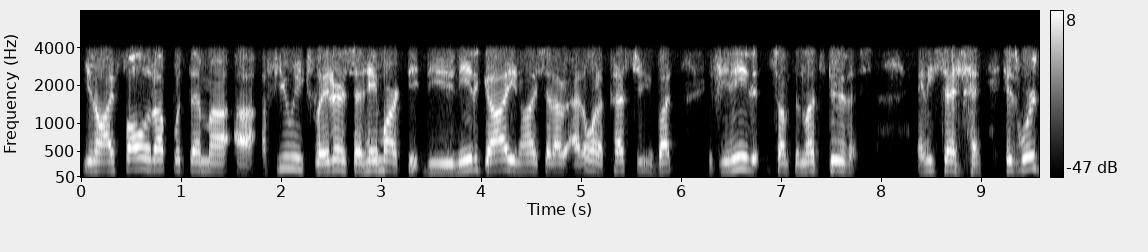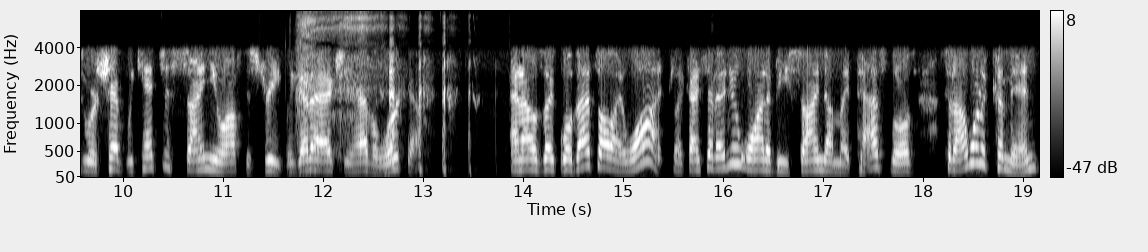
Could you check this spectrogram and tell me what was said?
you know, I followed up with them uh, uh, a few weeks later and said, "Hey, Mark, do, do you need a guy?" You know, I said, I, "I don't want to pester you, but if you need something, let's do this." And he said, his words were, "Chef, we can't just sign you off the street. We got to actually have a workout." and I was like, "Well, that's all I want." Like I said, I didn't want to be signed on my past laurels. I said, "I want to come in,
